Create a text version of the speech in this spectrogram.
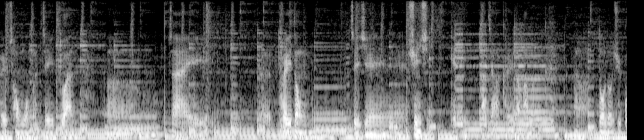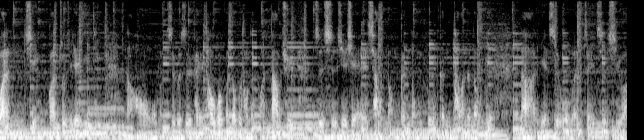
可以从我们这一段，呃，在呃推动这些讯息给大家，可以让他们啊多多去关心、关注这些议题。然后我们是不是可以透过更多不同的管道去支持这些小农、跟农夫、跟台湾的农业？那也是我们这一次希望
